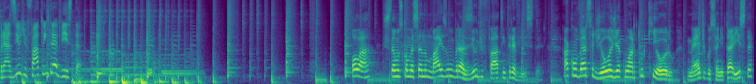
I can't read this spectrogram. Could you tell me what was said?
Brasil de Fato Entrevista. Olá, estamos começando mais um Brasil de Fato Entrevista. A conversa de hoje é com Arthur Quioro, médico sanitarista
